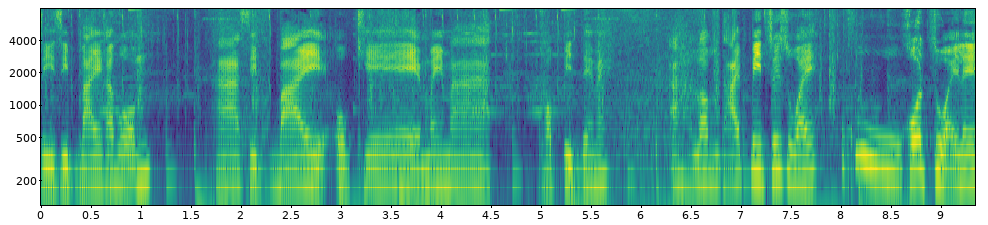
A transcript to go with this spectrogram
สี่สิบใบครับผมห้าสิบใบ โอเค ไม่มา ขอปิดได้ไหม อะรอบสุดท้ายปิดสวยๆโอ้โหโคตรสวยเลย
